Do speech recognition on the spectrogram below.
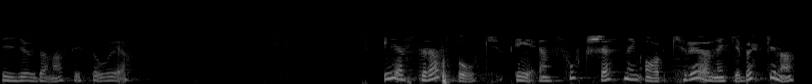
i judarnas historia. Esras bok är en fortsättning av krönikeböckerna.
